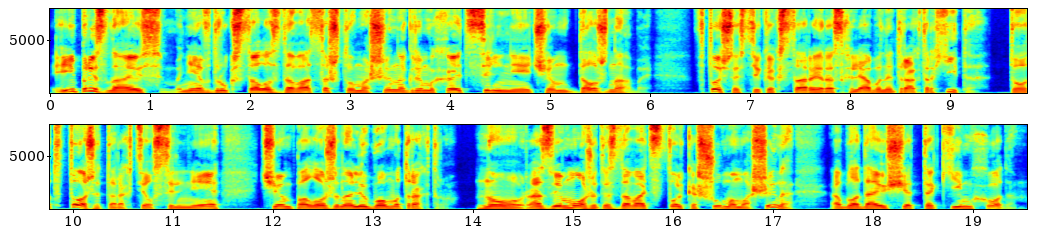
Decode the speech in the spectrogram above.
И, признаюсь, мне вдруг стало сдаваться, что машина громыхает сильнее, чем должна бы. В точности, как старый расхлябанный трактор Хита. Тот тоже тарахтел сильнее, чем положено любому трактору. Ну, разве может издавать столько шума машина, обладающая таким ходом?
